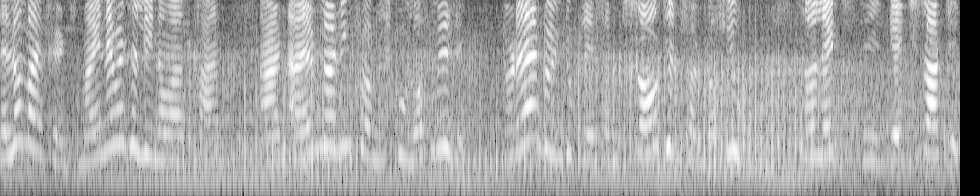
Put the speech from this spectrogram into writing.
Hello my friends, my name is Ali Nawaz Khan and I am learning from the School of Music. Today I am going to play some songs in front of you. So let's get started.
